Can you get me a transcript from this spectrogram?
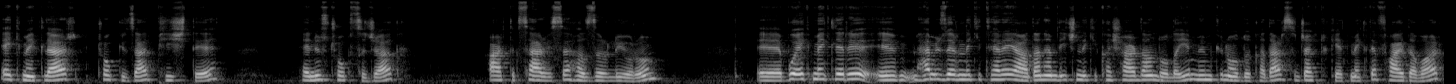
Ekmekler çok güzel pişti. Henüz çok sıcak. Artık servise hazırlıyorum. Ee, bu ekmekleri e, hem üzerindeki tereyağdan hem de içindeki kaşardan dolayı mümkün olduğu kadar sıcak tüketmekte fayda var.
